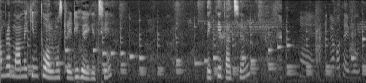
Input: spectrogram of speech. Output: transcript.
আমরা মামে কিন্তু অলমোস্ট রেডি হয়ে গেছি। দেখতেই পাচ্ছেন। হ্যাঁ কথাই বলছি।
